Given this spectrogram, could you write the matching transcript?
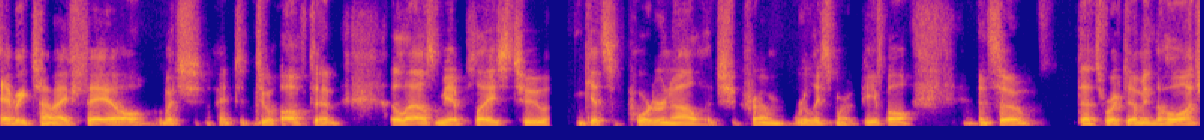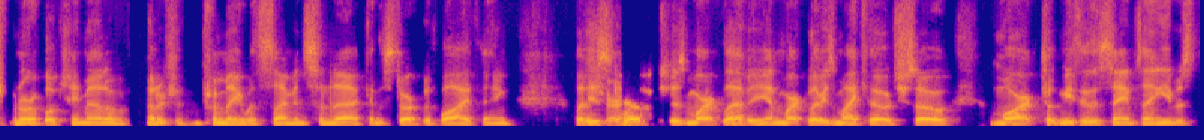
every time I fail, which I do often, it allows me a place to get support or knowledge from really smart people. And so that's worked. I mean, the whole entrepreneur book came out of, I don't know if you're familiar with Simon Sinek and the Start with Why thing, but his sure. coach is Mark Levy, and Mark Levy's my coach. So Mark took me through the same thing he was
